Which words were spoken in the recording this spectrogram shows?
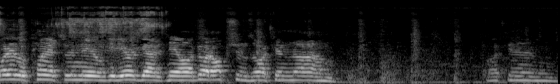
whatever plants are in there will get irrigated. Now I've got options. I can, um, I can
